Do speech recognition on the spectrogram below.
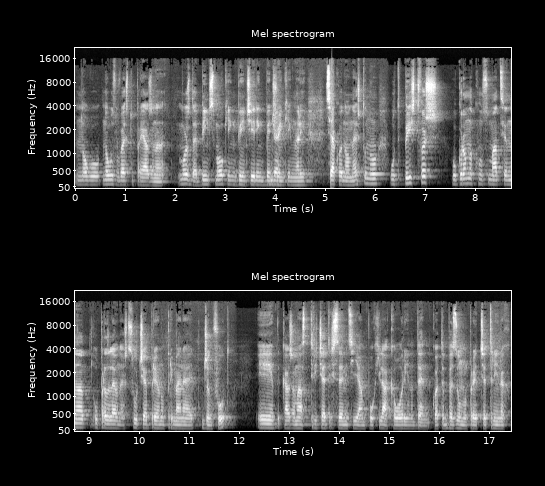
Много, много зловещо преяжане. Може да е binge smoking, binge eating, Да. drinking, нали, всяко едно нещо, но отприщваш огромна консумация на определено нещо. Случая, примерно, при мен е junk food. И да кажем, аз 3-4 седмици ям по 1000 калории на ден, което е безумно, преди че тренирах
